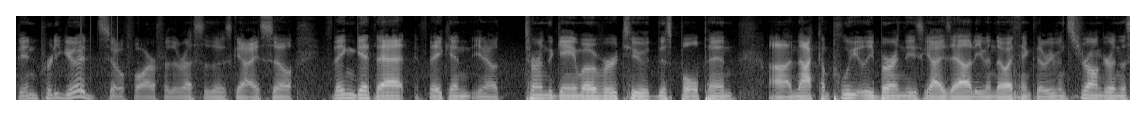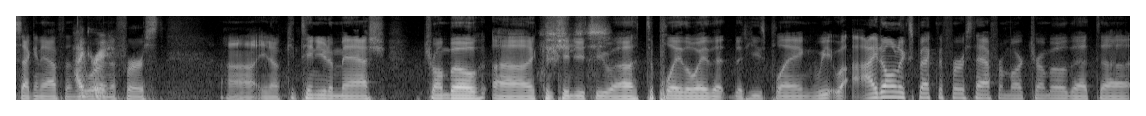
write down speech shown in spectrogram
been pretty good so far for the rest of those guys. So if they can get that, if they can, you know, turn the game over to this bullpen. Uh, not completely burn these guys out, even though I think they're even stronger in the second half than they were in the first. Uh, you know, continue to mash. Trumbo uh, continue to uh, to play the way that, that he's playing. We I don't expect the first half from Mark Trumbo that, uh,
